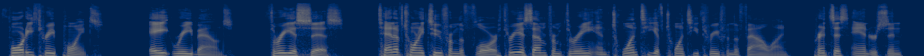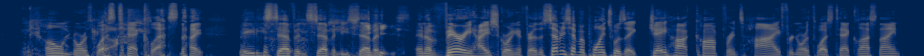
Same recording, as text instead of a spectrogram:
43 points, eight rebounds, three assists, 10 of 22 from the floor, three of seven from three, and 20 of 23 from the foul line. Princess Anderson owned Northwest Tech last night, 87 77, in a very high scoring affair. The 77 points was a Jayhawk conference high for Northwest Tech last night.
